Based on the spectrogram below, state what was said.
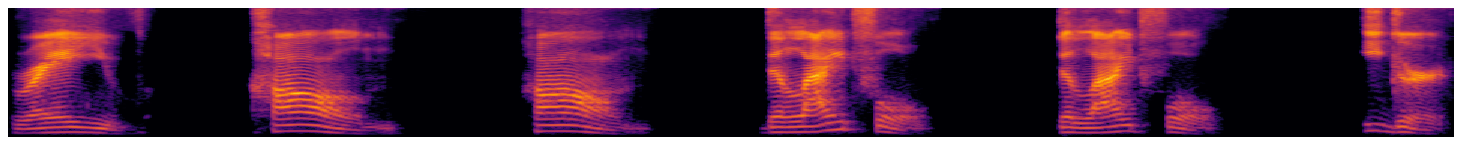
brave, calm, calm, delightful, delightful, eager,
